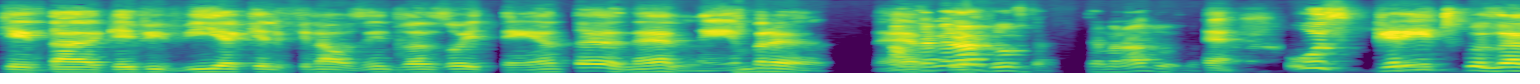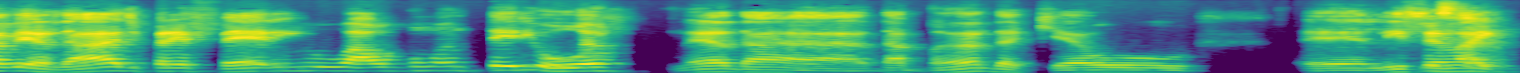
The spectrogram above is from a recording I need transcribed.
Quem, tá, quem vivia aquele finalzinho dos anos 80 né, lembra não, né? tem a menor dúvida. Tem a menor dúvida. É. Os críticos, na verdade, preferem o álbum anterior né, da, da banda, que é o é, Listen, Like.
